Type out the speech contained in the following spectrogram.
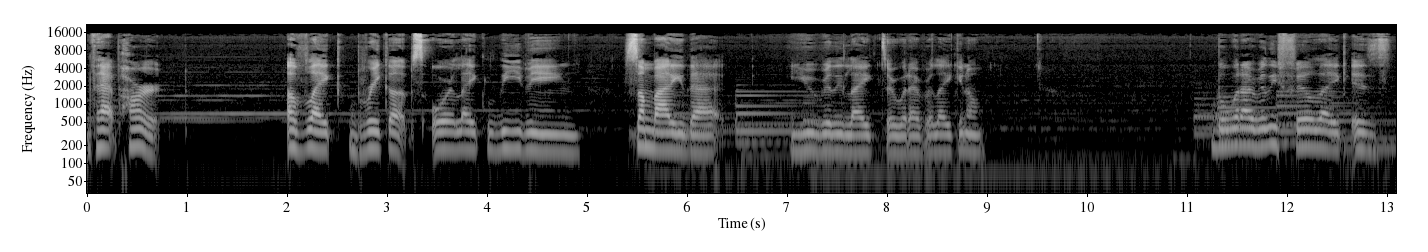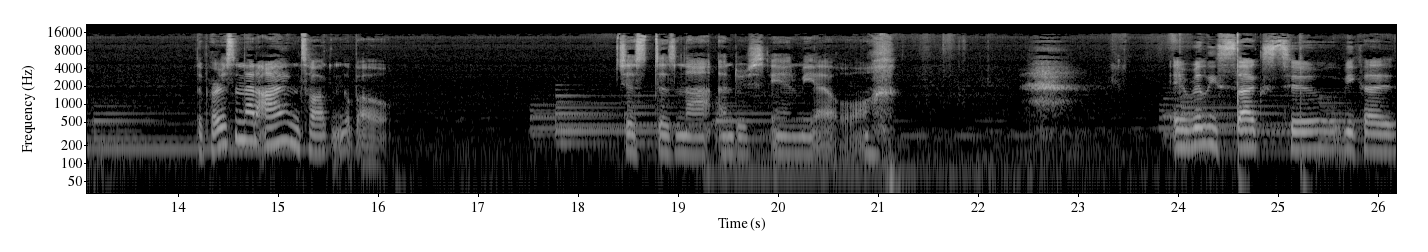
that part of like breakups or like leaving somebody that you really liked or whatever like you know but what i really feel like is the person that i'm talking about just does not understand me at all. It really sucks too because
